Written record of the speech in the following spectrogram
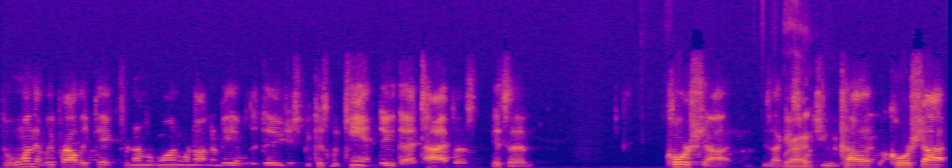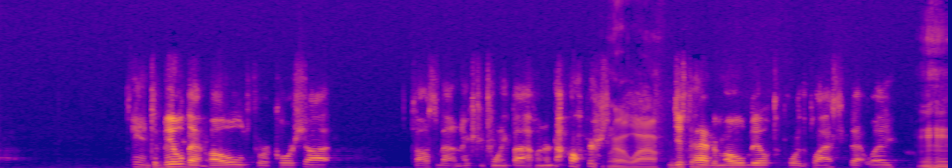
the one that we probably picked for number one, we're not going to be able to do just because we can't do that type of. It's a core shot, is I guess Right. what you would call it, a core shot. And to build that mold for a core shot costs about an extra twenty five hundred dollars Oh, wow. just to have the mold built to pour the plastic that way. hmm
